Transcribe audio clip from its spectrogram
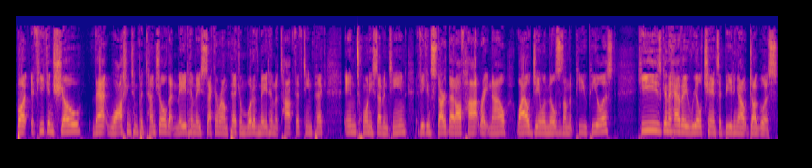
But if he can show that Washington potential that made him a second round pick and would have made him a top 15 pick in 2017. If he can start that off hot right now while Jalen Mills is on the PUP list, he's going to have a real chance at beating out Douglas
